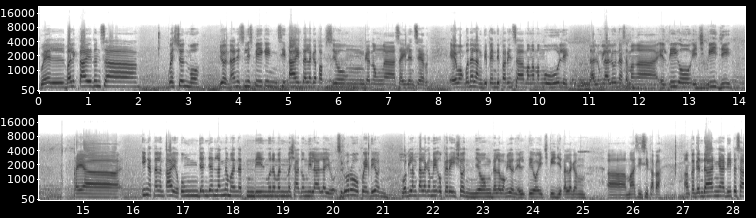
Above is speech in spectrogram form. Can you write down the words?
Well, balik tayo dun sa question mo. Yun, honestly speaking, sitahin talaga Paps yung ganong ah, silencer. Ewan ko na lang, depende pa rin sa mga manguhuli. Lalong-lalo na sa mga LTO, HPG. Kaya ingat na lang tayo. Kung dyan-dyan lang naman at hindi mo naman masyadong nilalayo, siguro pwede yon. Huwag lang talaga may operation yung dalawang yon LTO, HPG talagang ah, masisita ka. Ang kagandahan nga dito sa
